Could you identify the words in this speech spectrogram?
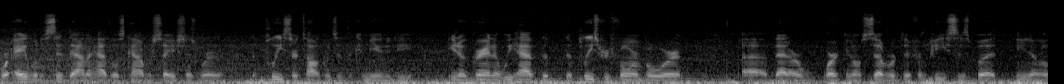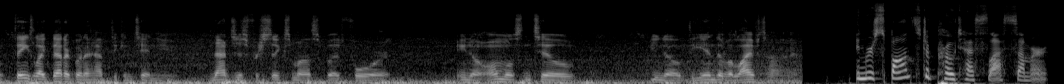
we're able to sit down and have those conversations where the police are talking to the community. You know, granted, we have the, the police reform board uh, that are working on several different pieces, but, you know, things like that are going to have to continue, not just for six months, but for, you know, almost until, you know, the end of a lifetime. In response to protests last summer,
